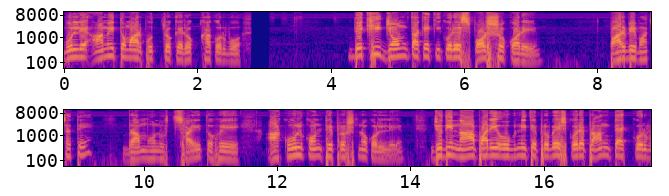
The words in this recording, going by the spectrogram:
বললে, আমি তোমার পুত্রকে রক্ষা করব। দেখি যম তাকে কি করে স্পর্শ করে। পারবে বাঁচাতে? ব্রাহ্মণ উৎসাহিত হয়ে আকুল কণ্ঠে প্রশ্ন করলে যদি না পারি অগ্নিতে প্রবেশ করে প্রাণ ত্যাগ করব,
